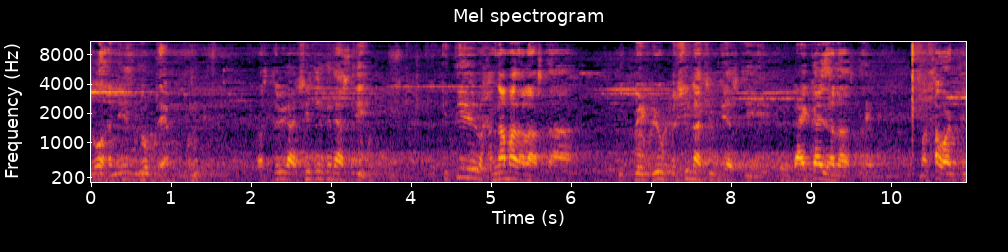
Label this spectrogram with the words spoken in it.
नो हनी नो ट्रॅप. वास्तविक अशी जर कधी असली किती हंगामा झाला असता? ती पेंड्रीव कशी नाचिवली असती? काय काय झालं असतं? मला वाटतं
